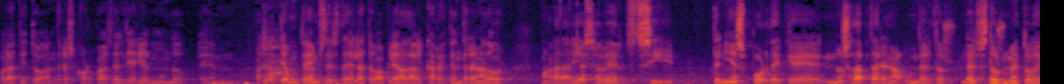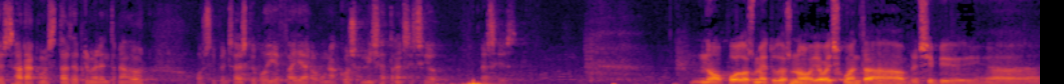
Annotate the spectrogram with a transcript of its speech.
Hola Tito, Andrés Corpas del diari El Mundo. Eh, passat ja un temps des de la teva plegada al càrrec d'entrenador, m'agradaria saber si tenies por de que no s'adaptaren algun dels teus, dels teus mètodes ara com estàs de primer entrenador o si pensaves que podia fallar alguna cosa en aquesta transició. Gràcies. No, por dels mètodes no, ja vaig comentar al principi. Eh,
